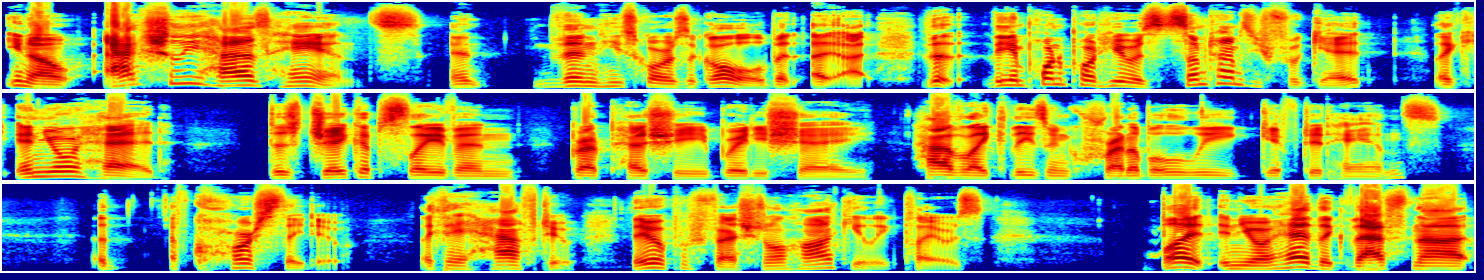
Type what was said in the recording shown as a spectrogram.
you know, actually has hands, and then he scores a goal. But I, I, the the important part here is sometimes you forget, like in your head, does Jaccob Slavin, Brett Pesce, Brady Skjei have like these incredibly gifted hands? Uh, of course they do. Like they have to. They are professional hockey league players. But in your head, like that's not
